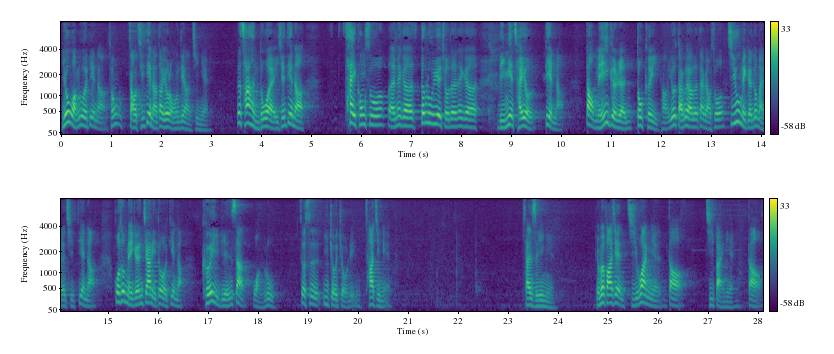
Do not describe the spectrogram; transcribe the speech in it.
有网络的电脑，从早期电脑到有网络电脑几年，那差很多哎。以前电脑太空说呃那个登陆月球的那个里面才有电脑，到每一个人都可以哈，有 W W 代表说几乎每个人都买得起电脑。或者说每个人家里都有电脑，可以连上网络，这是一九九零，差几年？三十一年，有没有发现几万年到几百年到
